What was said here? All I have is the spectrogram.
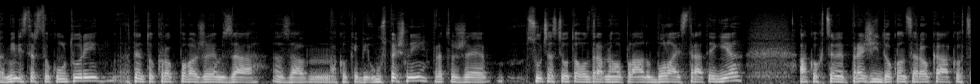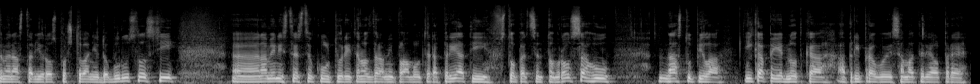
Ministerstvo kultúry. Tento krok považujem za, za ako keby úspešný, pretože súčasťou toho ozdravného plánu bola aj stratégia, ako chceme prežiť do konca roka, ako chceme nastaviť rozpočtovanie do budúcnosti. E, na Ministerstve kultúry ten ozdravný plán bol teda prijatý v 100% rozsahu. Nastúpila IKP jednotka a pripravuje sa materiál pre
